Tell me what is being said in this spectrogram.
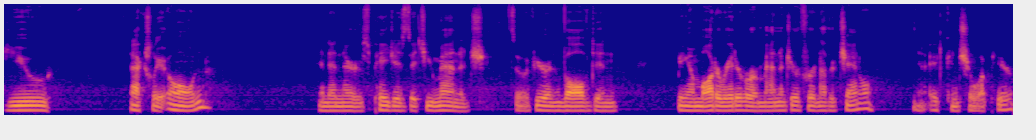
you actually own and then there's pages that you manage. So if you're involved in being a moderator or a manager for another channel, yeah, it can show up here.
